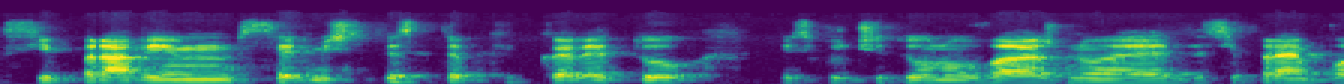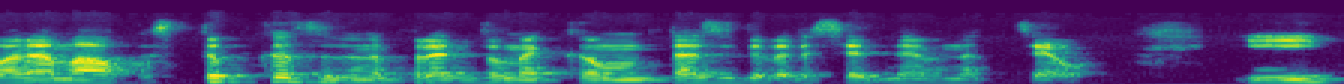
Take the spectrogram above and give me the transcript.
си правим седмичните стъпки, където изключително важно е да си правим по една малка стъпка, за да напредваме към тази 90-дневна цел. И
